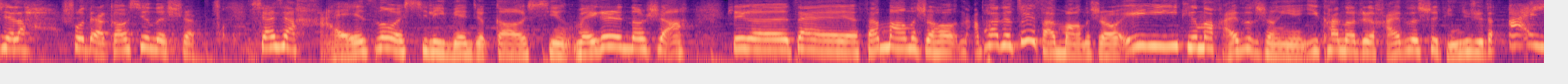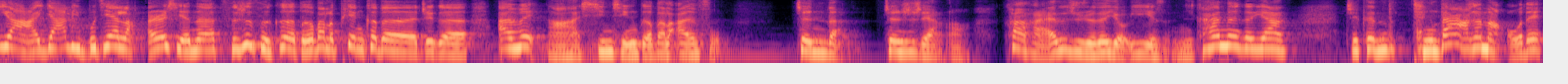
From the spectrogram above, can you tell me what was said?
不说那些了，说点高兴的事。想想孩子，我心里面就高兴。每个人都是啊，这个在繁忙的时候，哪怕在最繁忙的时候，哎，一听到孩子的声音，一看到这个孩子的视频，就觉得哎呀，压力不见了。而且呢，此时此刻得到了片刻的这个安慰啊，心情得到了安抚。真的，真是这样啊！看孩子就觉得有意思。你看那个样，这个挺大个脑袋，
